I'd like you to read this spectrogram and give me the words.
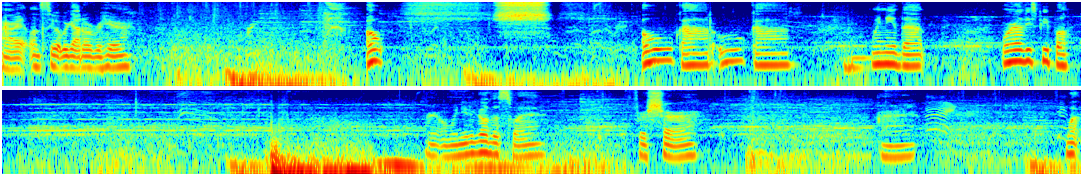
Alright, let's see what we got over here. Oh. Shh. Oh, God. Oh, God. We need that. Where are these people? Well, we need to go this way. For sure. Alright. What?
